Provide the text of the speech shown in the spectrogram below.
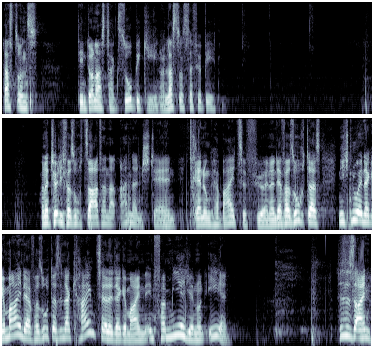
Lasst uns den Donnerstag so begehen und lasst uns dafür beten. Und natürlich versucht Satan an anderen Stellen Trennung herbeizuführen. Und er versucht das nicht nur in der Gemeinde, er versucht das in der Keimzelle der Gemeinden, in Familien und Ehen. Das ist ein,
